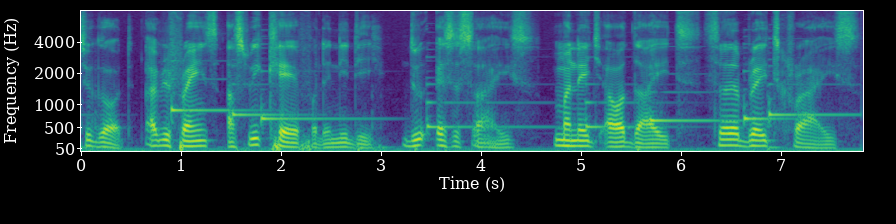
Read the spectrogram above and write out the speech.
to God. Our friends, as we care for the needy, do exercise, manage our diet, celebrate Christ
